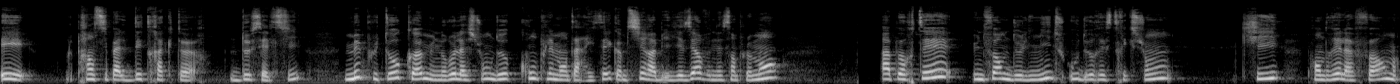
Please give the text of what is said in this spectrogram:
et le principal détracteur de celle-ci, mais plutôt comme une relation de complémentarité, comme si Rabbi Eliezer venait simplement apporter une forme de limite ou de restriction qui prendrait la forme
